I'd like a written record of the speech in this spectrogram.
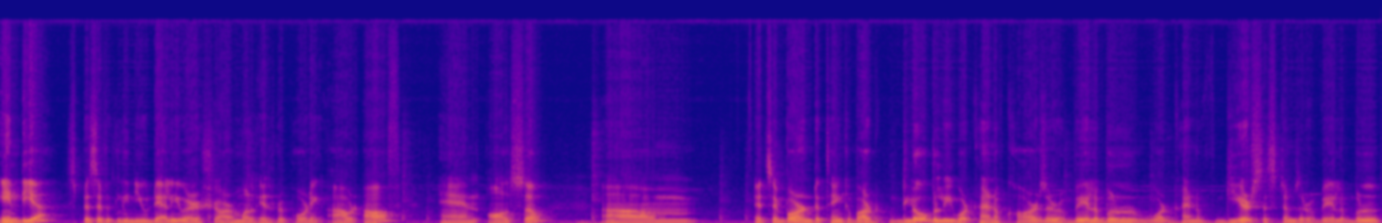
India, specifically New Delhi, where Shaurmal is reporting out of, and also um, it's important to think about globally what kind of cars are available, what kind of gear systems are available.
